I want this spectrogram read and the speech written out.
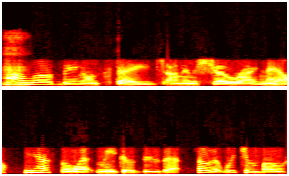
Mm-hmm. I love being on stage. I'm in a show right now. He has to let me go do that so that we can both,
